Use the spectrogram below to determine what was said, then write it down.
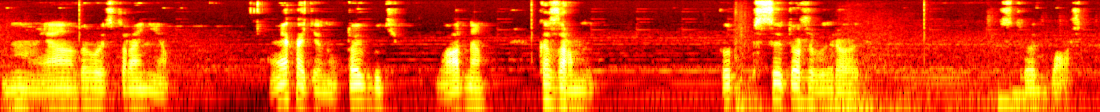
М, я на другой стороне. А я хотел на той быть. Ладно. Казарму. Тут псы тоже выиграют. Строят башню.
